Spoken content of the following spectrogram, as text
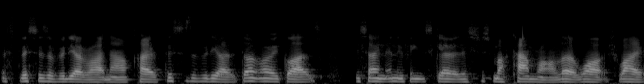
This, this is a video right now, okay? if This is a video. Don't worry, guys. This ain't anything scary. This is just my camera. Look, watch, wait.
